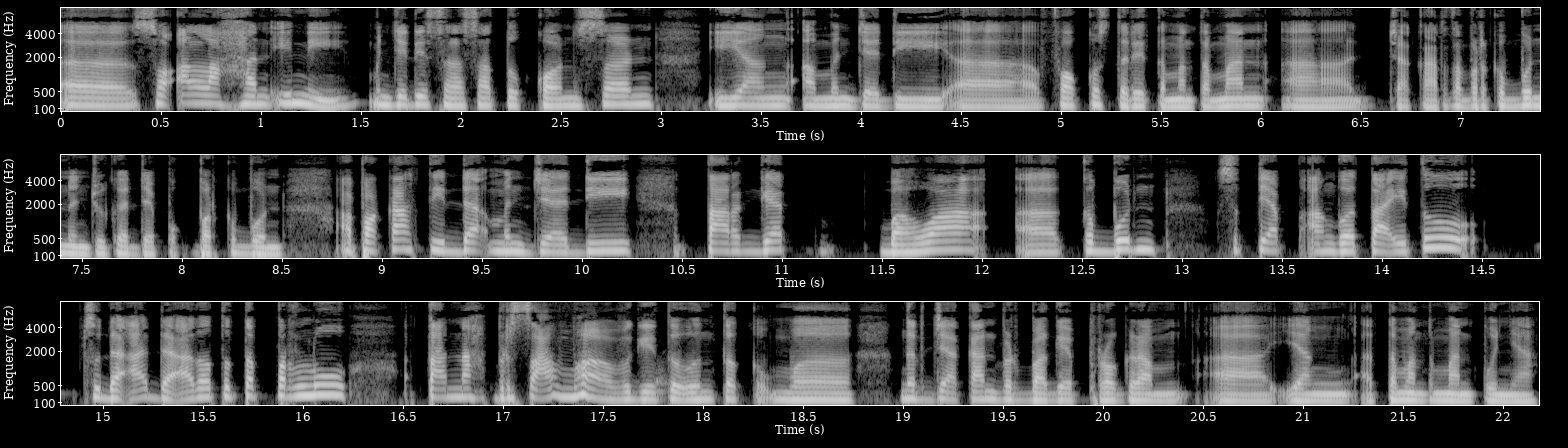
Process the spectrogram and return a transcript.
uh, soal lahan ini menjadi salah satu concern yang uh, menjadi uh, fokus dari teman-teman Jakarta Berkebun dan juga Depok Berkebun? Apakah tidak menjadi target bahwa kebun setiap anggota itu sudah ada atau tetap perlu tanah bersama begitu untuk mengerjakan berbagai program uh, yang teman-teman punya.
